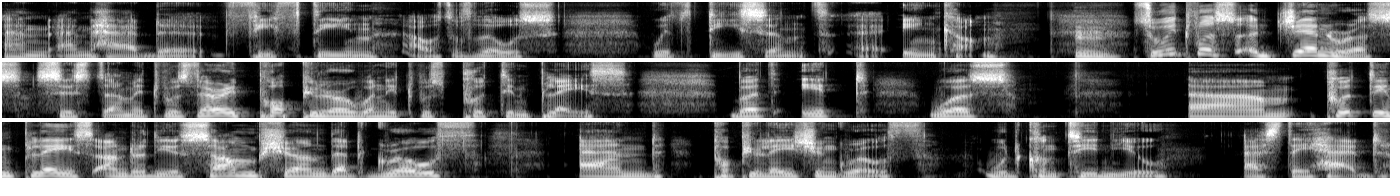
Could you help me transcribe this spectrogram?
and, and had uh, 15 out of those with decent uh, income. So it was a generous system. It was very popular when it was put in place, but it was um, put in place under the assumption that growth and population growth would continue as they had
